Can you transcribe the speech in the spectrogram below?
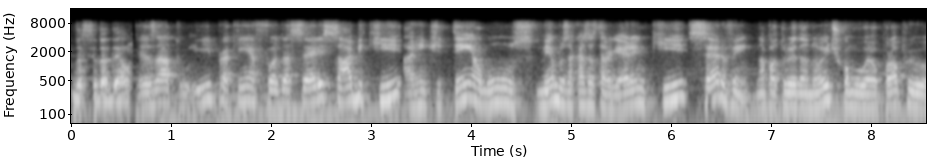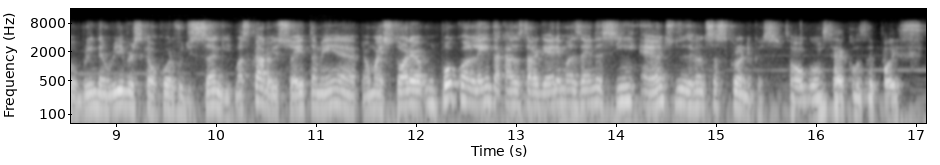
da cidadela. Exato. E pra quem é fã da série sabe que a gente tem alguns membros da casa Targaryen que servem na Patrulha da Noite, como é o próprio Brynden Rivers, que é o Corvo de Sangue. Mas claro, isso aí também é é uma história um pouco além da casa Targaryen, mas ainda assim é antes dos eventos das crônicas. São alguns séculos depois.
